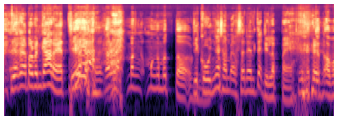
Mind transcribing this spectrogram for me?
Ya kayak permen karet. Iya, kan mengemut tok. Dikunyah sampai rasanya entek dilepeh. Kecut apa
